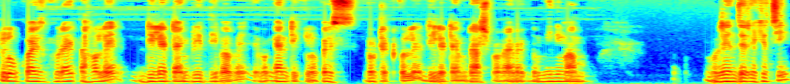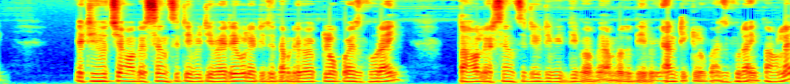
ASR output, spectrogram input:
ক্লোকওয়াইজ ঘুরাই, তাহলে ডিলে টাইম বৃদ্ধি পাবে এবং অ্যান্টি ক্লোকওয়াইজ রোটেট করলে ডিলে টাইম হ্রাস পাবে। আমি একদম মিনিমাম রেঞ্জে রেখেছি। এটি হচ্ছে আমাদের সেন্সিটিভিটি ভ্যারিয়েবল এটি যদি আমরা এভাবে ক্লোকওয়াইজ ঘুরাই, তাহলে সেন্সিটিভিটি বৃদ্ধি পাবে। আমরা যদি অ্যান্টি ক্লোকওয়াইজ ঘুরাই, তাহলে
